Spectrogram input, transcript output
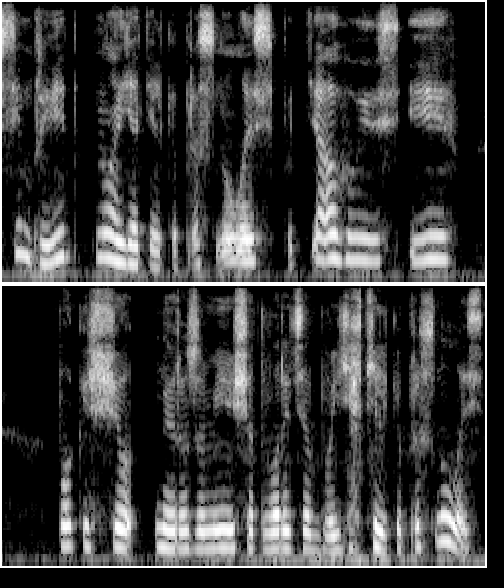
Всім привіт! Ну а я тільки проснулась, потягуюсь і поки що не розумію, що твориться, бо я тільки проснулась.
